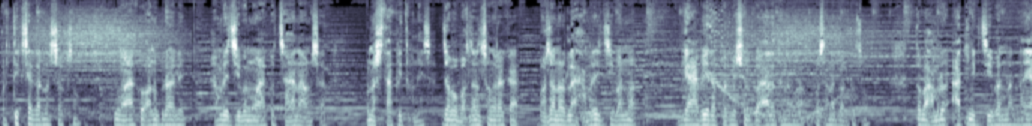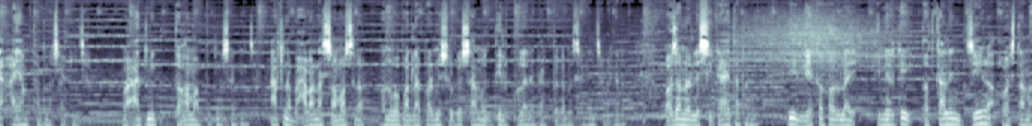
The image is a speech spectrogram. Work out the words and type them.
प्रतीक्षा गर्न सक्छौँ उहाँको अनुग्रहले हाम्रो जीवन उहाँको चाहना अनुसार पुनस्थापित हुनेछ जब भजन सङ्ग्रहका भजनहरूलाई हाम्रै जीवनमा गाभेर परमेश्वरको आराधनामा उपासना गर्दछौँ तब हाम्रो आत्मिक जीवनमा नयाँ आयाम थप्न सकिन्छ वा आत्मिक तहमा पुग्न सकिन्छ। आफ्ना भावना समझ र अनुभवहरूलाई परमेश्वरको सामु दिल खोलेर व्यक्त गर्न सकिन्छ भनेर भजनहरूले सिकाए तापनि ती लेखकहरूलाई तिनीहरूकै तत्कालीन जीर्ण अवस्थामा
